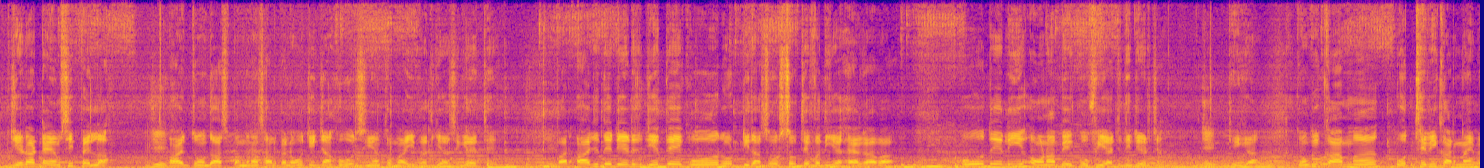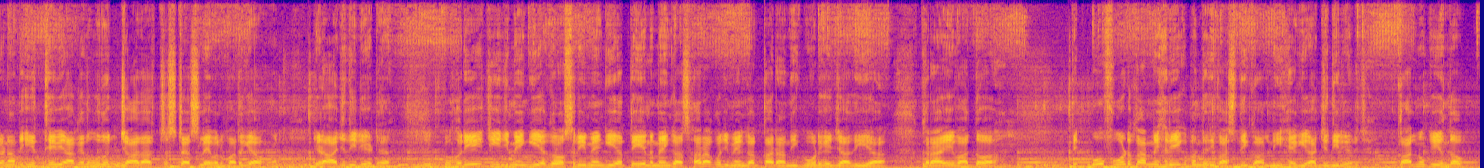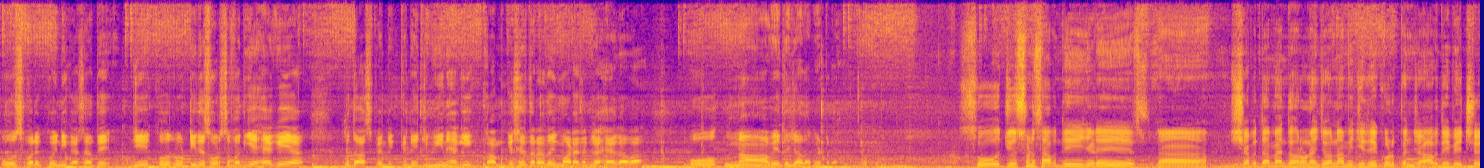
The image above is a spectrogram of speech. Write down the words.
ਜਿਹੜਾ ਟਾਈਮ ਸੀ ਪਹਿਲਾਂ ਜੀ। ਅੱਜ ਤੋਂ 10-15 ਸਾਲ ਪਹਿਲਾਂ ਉਹ ਚੀਜ਼ਾਂ ਹੋਰ ਸੀਆਂ ਕਮਾਈ ਵਧੀਆ ਸੀਗਾ ਇੱਥੇ। ਪਰ ਅੱਜ ਦੇ ਡੇਟ ਜਿਹਦੇ ਕੋ ਰੋਟੀ ਦਾ ਸੋਰਸ ਉੱਥੇ ਵਧੀਆ ਹੈਗਾ ਵਾ ਉਹਦੇ ਲਈ ਆਉਣਾ ਬੇਕੂਫੀ ਅੱਜ ਦੀ ਡੇਟ 'ਚ। ਜੀ। ਠੀਕ ਆ? ਕਿਉਂਕਿ ਕੰਮ ਉੱਥੇ ਵੀ ਕਰਨਾ ਹੀ ਪੈਣਾ ਤੇ ਇੱਥੇ ਵੀ ਆ ਕੇ ਤਾਂ ਉਦੋਂ ਜ਼ਿਆਦਾ ਸਟ੍ਰੈਸ ਲੈਵਲ ਵੱਧ ਗਿਆ ਹੁਣ ਜਿਹੜਾ ਅੱਜ ਦੀ ਡੇਟ ਹੈ ਕਿਉਂ ਹਰੇਕ ਚੀਜ਼ ਮਹਿੰਗੀ ਆ ਗਰੋਸਰੀ ਮਹਿੰਗੀ ਆ ਤੇਲ ਮਹਿੰਗਾ ਸਾਰਾ ਕੁਝ ਮਹਿੰਗਾ ਘਰਾਂ ਦੀ ਕੋੜਗੇ ਜ਼ਿਆਦੀ ਆ ਕਿਰਾਏ ਵੱਧ ਆ ਤੇ ਉਹ ਅਫੋਰਡ ਕਰਨੀ ਹਰੇਕ ਬੰਦੇ ਦੀ ਵੱਸ ਦੀ ਗੱਲ ਨਹੀਂ ਹੈਗੀ ਅੱਜ ਦੀ ਡੇਟ 'ਚ। ਕੱਲ ਨੂੰ ਕੀ ਹੁੰਦਾ, ਉਸ ਬਾਰੇ ਕੋਈ ਨਹੀਂ ਕਹਿ ਸਕਦੇ। ਜੇ ਕੋਈ ਰੋਟੀ ਦੇ ਸੋਰਸ ਵਧੀਆ ਹੈਗੇ ਆ, ਕੋਈ 10 ਪਿੰਡ ਕਿੱਲੇ ਜ਼ਮੀਨ ਹੈਗੀ, ਕੰਮ ਕਿਸੇ ਤਰ੍ਹਾਂ ਦਾ ਵੀ ਮਾੜਾ ਚੰਗਾ ਹੈਗਾ ਵਾ, ਉਹ ਨਾ ਆਵੇ ਤਾਂ ਜ਼ਿਆਦਾ ਬੈਟਰ ਆ। ਸੋ ਜੋਸਣ ਸਾਹਿਬ ਦੀ ਜਿਹੜੇ ਸ਼ਬਦ ਆ ਮੈਂ ਦੁਹਰਾਉਣਾ ਚਾਹੁੰਦਾ ਵੀ ਜਿਹਦੇ ਕੋਲ ਪੰਜਾਬ ਦੇ ਵਿੱਚ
